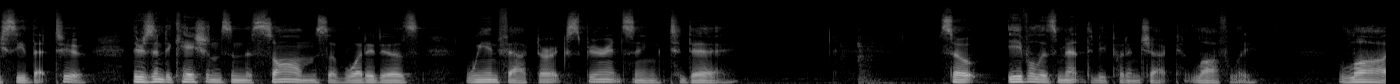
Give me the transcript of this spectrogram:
see that too. There's indications in the Psalms of what it is we, in fact, are experiencing today. So, evil is meant to be put in check lawfully law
